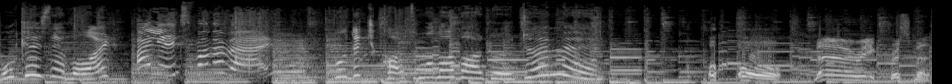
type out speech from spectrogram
Bu kez ne var? Alex bana ver. Burada çıkartmalar var gördün mü? Ho, ho. Merry Christmas!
